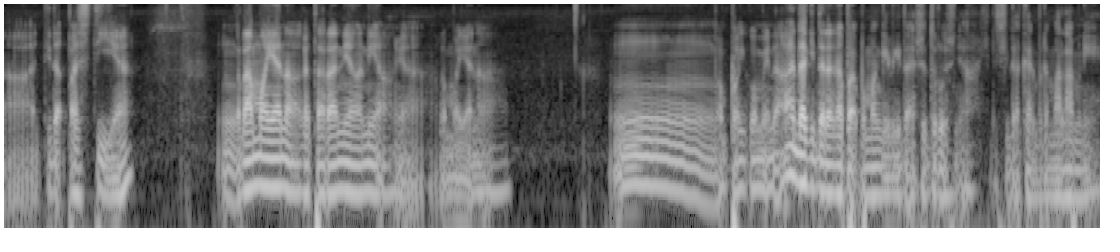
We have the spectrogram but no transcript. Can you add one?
Uh, tidak pasti ya. Hmm, Ramayana kata Rania Nia ya Ramayana. Hmm, apa komen? Ada kita dah dapat pemanggil kita seterusnya. Kita silakan pada malam ni.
